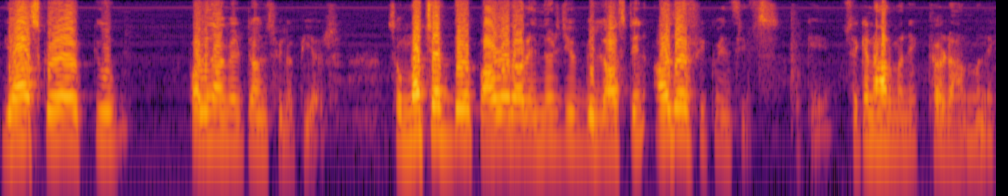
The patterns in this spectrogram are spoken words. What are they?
your square cube polynomial terms will appear. So much of the power or energy will be lost in other frequencies okay second harmonic, third harmonic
